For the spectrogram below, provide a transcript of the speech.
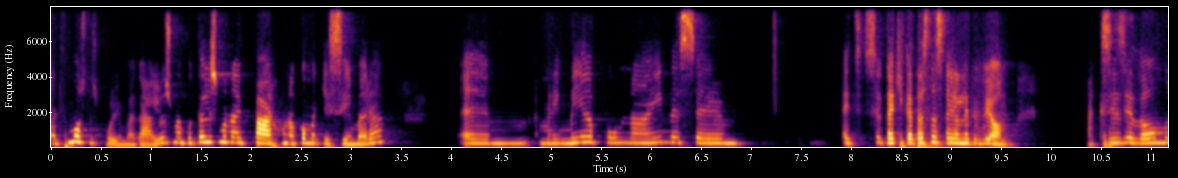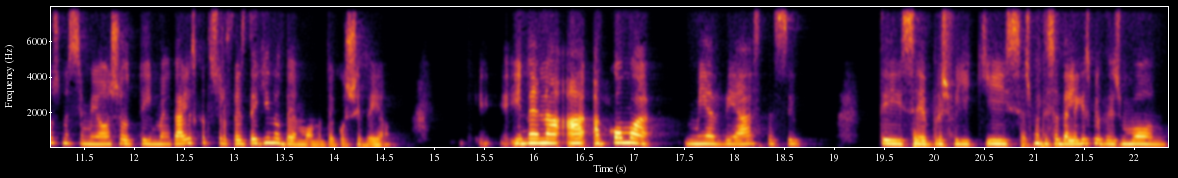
αριθμός τους πολύ μεγάλος, με αποτέλεσμα να υπάρχουν ακόμα και σήμερα ε, μνημεία που να είναι σε έτσι, σε κακή κατάσταση, αλλά να επιβιώνουν. Αξίζει εδώ όμως να σημειώσω ότι οι μεγάλες καταστροφές δεν γίνονται μόνο το 22. Είναι ένα, ακόμα μια διάσταση της ε, προσφυγικής, ας πούμε, της ανταλλαγής πληθυσμών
